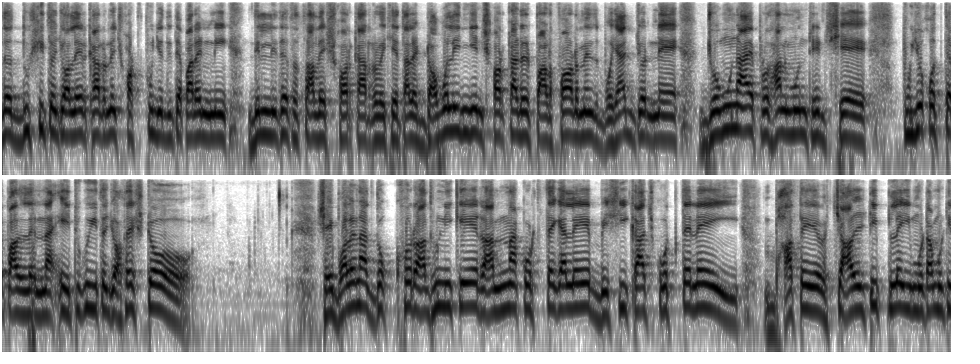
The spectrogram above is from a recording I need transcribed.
কিন্তু দূষিত জলের কারণে ছট পুজো দিতে পারেননি। দিল্লিতে তো তাদের সরকার রয়েছে, তাহলে ডবল ইঞ্জিন সরকারের পারফরমেন্স বোঝার জন্যে যমুনায় প্রধানমন্ত্রীর সে পুজো করতে পারলেন না, এইটুকুই তো যথেষ্ট। সেই বলে না, দক্ষ রাঁধুনিকে রান্না করতে গেলে বেশি কাজ করতে নেই। ভাতে চাল টিপলেই মোটামুটি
